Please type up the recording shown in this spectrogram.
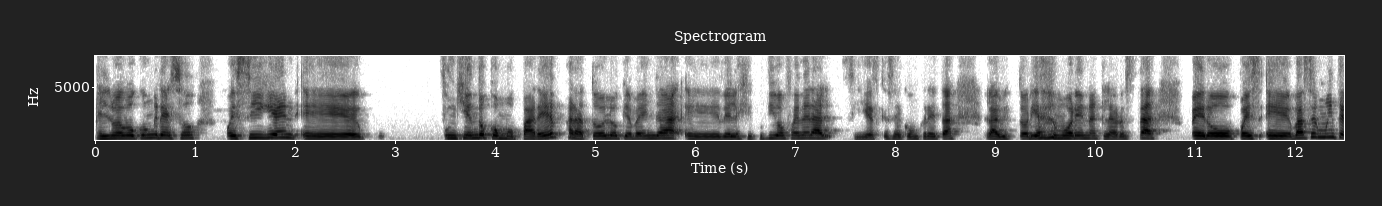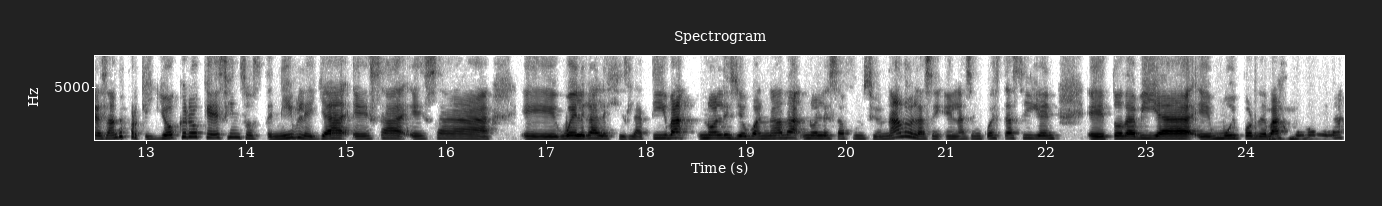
el nuevo Congreso, pues siguen fungiendo como pared para todo lo que venga eh, del Ejecutivo Federal, si es que se concreta la victoria de Morena, claro está, pero pues eh, va a ser muy interesante porque yo creo que es insostenible ya esa, esa eh, huelga legislativa, no les llevó a nada, no les ha funcionado, las, en las encuestas siguen todavía muy por debajo de Morena,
